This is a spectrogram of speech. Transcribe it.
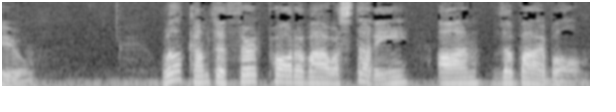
you. Welcome to the third part of our study on the Bible.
